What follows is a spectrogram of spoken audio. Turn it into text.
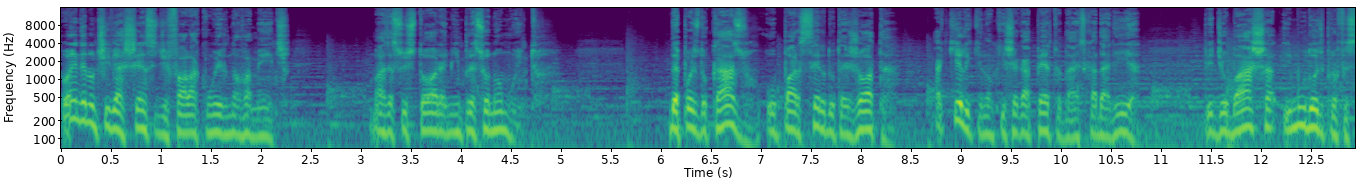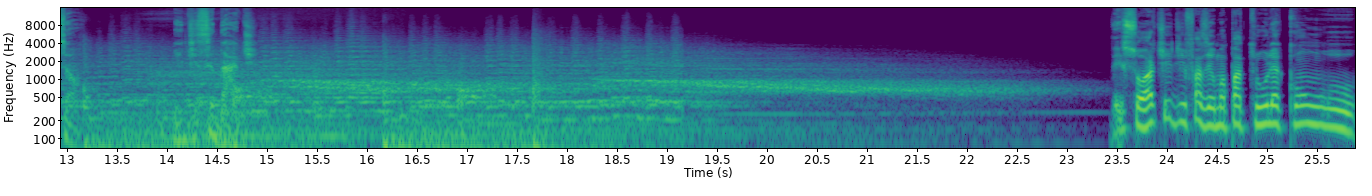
Eu ainda não tive a chance de falar com ele novamente, mas a sua história me impressionou muito. Depois do caso, o parceiro do TJ, aquele que não quis chegar perto da escadaria, pediu baixa e mudou de profissão e de cidade. Dei sorte de fazer uma patrulha com o.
